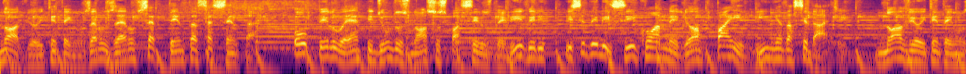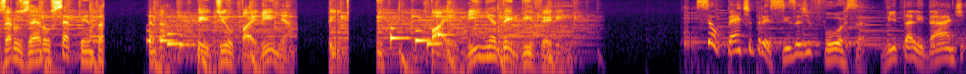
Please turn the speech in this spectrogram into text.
981007060 ou pelo app de um dos nossos parceiros delivery e se delicie com a melhor paelinha da cidade. 981007060. Pediu paelinha? Paelinha Delivery. Seu pet precisa de força, vitalidade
